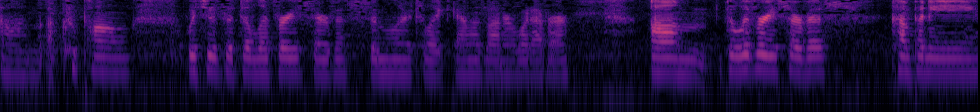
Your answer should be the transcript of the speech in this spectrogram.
um, a Coupang, which is a delivery service similar to like Amazon or whatever. Um, delivery service company,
